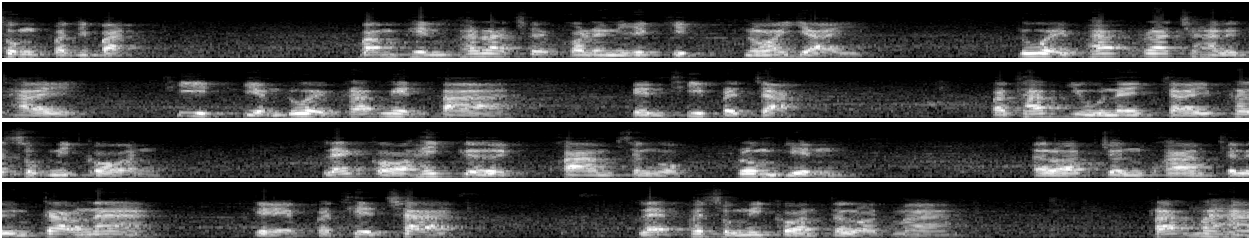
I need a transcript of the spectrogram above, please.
ทรงปฏิบัติบำเพ็ญพระราชกรณียกิจน้อยใหญ่ ด้วยพระราชหฤทัยที่เปี่ยมด้วยพระเมตตาเป็นที่ประจักษ์ประทับอยู่ในใจพระสกนิกร และก่อให้เกิดความสงบร่มเย็น ตลอดจนความเจริญก้าวหน้าแก่ประเทศชาติ และพระสงฆ์นิกรตลอดมา พระมหา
